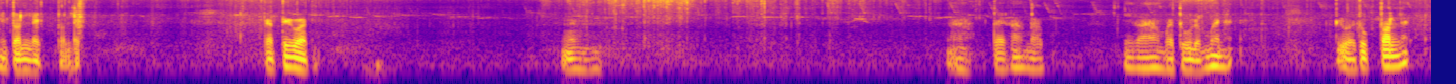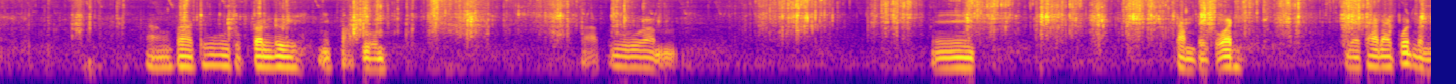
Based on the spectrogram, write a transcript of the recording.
นี่ตอนเล็กตอนเล็ก กระตือว่าอืมอ่าแต่ข้างแบบนี่ก็ข้างประตูเหลือเมื่อนะถือว่าถูกต้นแล้วข้างประตูถูกต้นเลยนี่ปากรวมปากรวมนี่ต่ำไปก่อนเดี๋ยวถ้าได้พ้นมัน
